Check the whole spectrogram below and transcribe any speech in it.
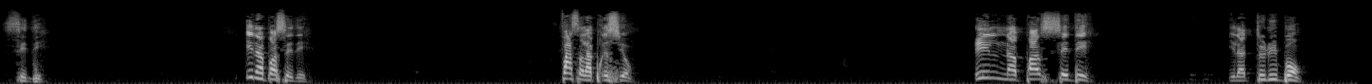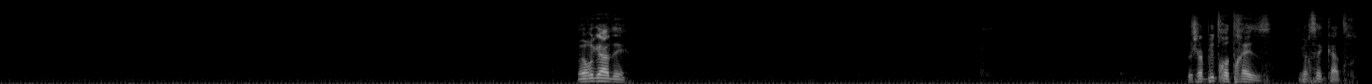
cédé. Il n'a pas cédé. Face à la pression. Il n'a pas cédé. Il a tenu bon. Regardez. Le chapitre 13, verset 4.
